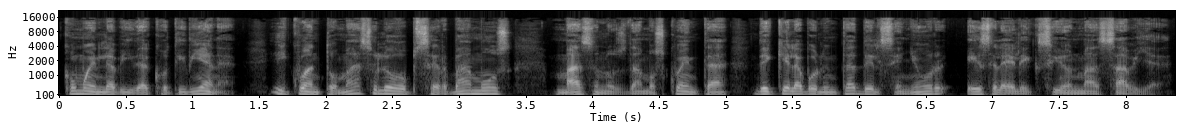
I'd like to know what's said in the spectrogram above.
como en la vida cotidiana, y cuanto más lo observamos, más nos damos cuenta de que la voluntad del Señor es la elección más sabia.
